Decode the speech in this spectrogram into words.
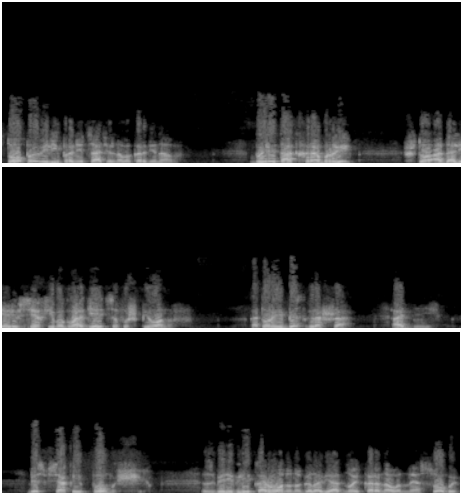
сто провели проницательного кардинала. Были так храбры, что одолели всех его гвардейцев и шпионов, которые без гроша, одни, без всякой помощи, сберегли корону на голове одной коронованной особы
